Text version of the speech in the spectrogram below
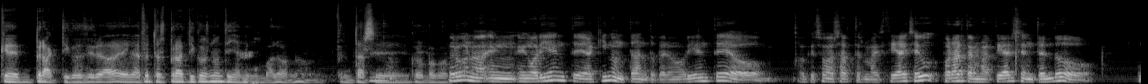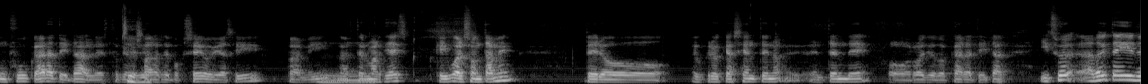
que práctico, decir, en efectos prácticos non tiña ningún valor, ¿no? Enfrentarse no. corpo a corpo. Pero bueno, en, en Oriente, aquí non tanto, pero en Oriente o, o que son as artes marciais, eu por artes marciais entendo kung fu, karate e tal, isto que sí, sí. falas de boxeo e así, para mí, mm. artes marciais, que igual son tamén, pero eu creo que a xente no, entende o rollo do karate e tal. Iso adoita ir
